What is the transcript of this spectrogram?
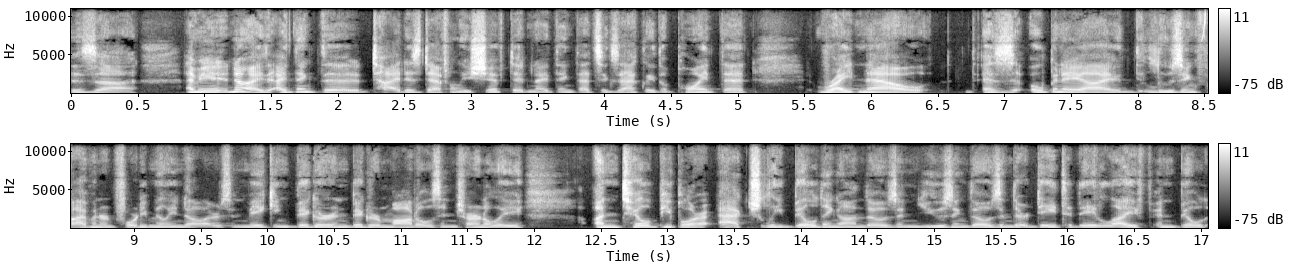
Because uh, I mean, no, I, I think the tide has definitely shifted, and I think that's exactly the point that right now as OpenAI losing $540 million and making bigger and bigger models internally, until people are actually building on those and using those in their day-to-day life and build,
